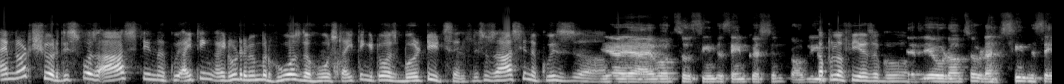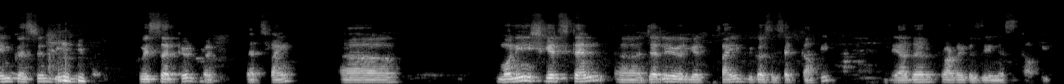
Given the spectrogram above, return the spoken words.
I'm not sure. This was asked in a quiz. I think I don't remember who was the host. I think it was Berty itself. This was asked in a quiz a Yeah, yeah. I've also seen the same question. Probably a couple of years ago. Earlier would also would have seen the same question in the quiz circuit, but that's fine. Uh, Monish gets 10, uh, Jerry will get 5 because he said copy. The other product is the Ines copy.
